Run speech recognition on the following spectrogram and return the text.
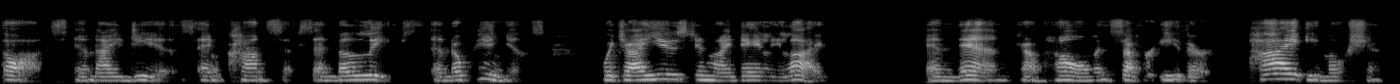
thoughts and ideas and concepts and beliefs and opinions, which I used in my daily life, and then come home and suffer either high emotion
